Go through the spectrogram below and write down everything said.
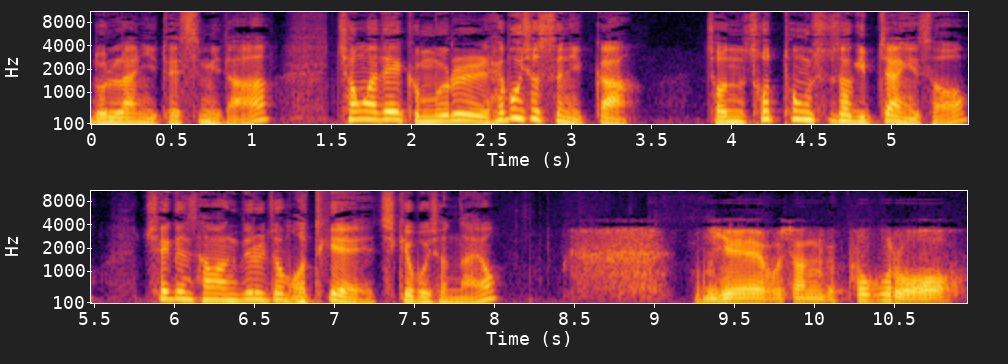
논란이 됐습니다. 청와대 근무를 해보셨으니까 전 소통수석 입장에서 최근 상황들을 좀 어떻게 지켜보셨나요? 예, 우선 그 폭우로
